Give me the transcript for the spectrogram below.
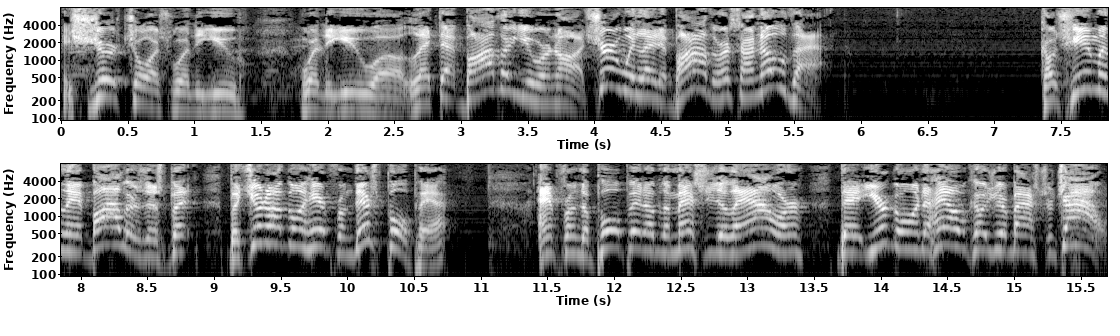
It's your choice whether you whether you uh, let that bother you or not. Sure, we let it bother us. I know that because humanly it bothers us. But but you're not going to hear from this pulpit and from the pulpit of the message of the hour that you're going to hell because you're a bastard child.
